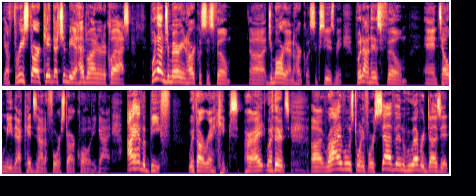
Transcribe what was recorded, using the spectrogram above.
you know, three star kid, that shouldn't be a headliner in a class. Put on Jamarian Harkless's film. Uh, Jamarian Harkless, excuse me. Put on his film and tell me that kid's not a four star quality guy. I have a beef with our rankings. All right, whether it's uh, rivals 24 7, whoever does it,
